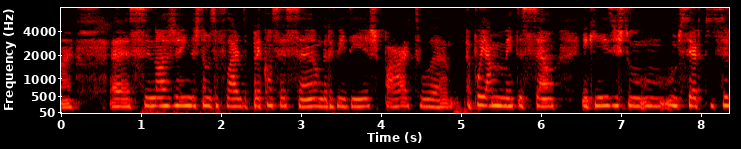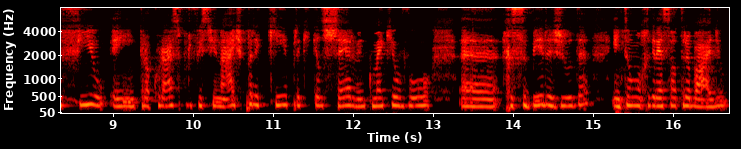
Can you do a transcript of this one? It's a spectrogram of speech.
é? Uh, se nós ainda estamos a falar de pré-conceição, gravidez, parto, uh, apoio à amamentação, em que existe um, um certo desafio em procurar-se profissionais, para quê? Para que, que eles servem? Como é que eu vou uh, receber ajuda? Então, o regresso ao trabalho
